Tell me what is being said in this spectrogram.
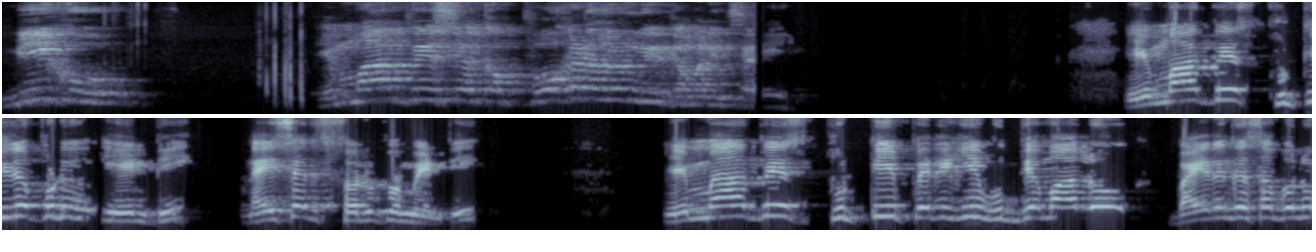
మీకు ఎంఆర్పిఎస్ యొక్క పోకడలను మీరు గమనించాలి ఎంఆర్పిఎస్ పుట్టినప్పుడు ఏంటి? నైసర్ స్వరూపం ఏంటి? ఎంఆర్పిఎస్ పుట్టి పెరిగి ఉద్యమాలు బహిరంగ సభలు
